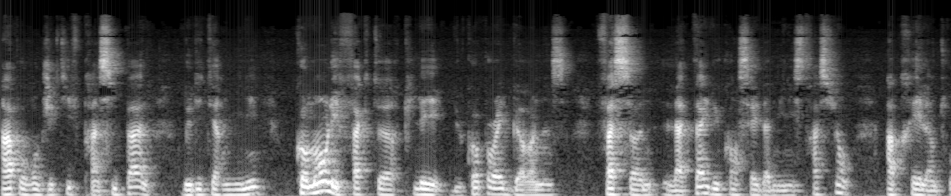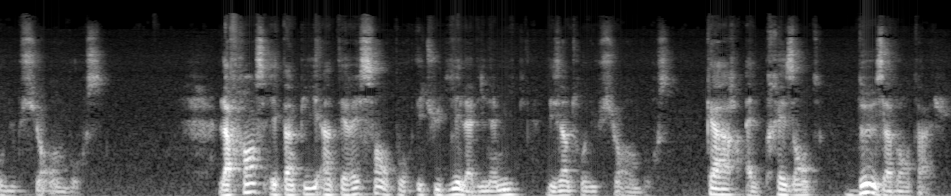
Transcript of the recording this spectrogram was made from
a pour objectif principal de déterminer comment les facteurs clés du corporate governance façonnent la taille du conseil d'administration après l'introduction en bourse. La France est un pays intéressant pour étudier la dynamique des introductions en bourse, car elle présente deux avantages.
